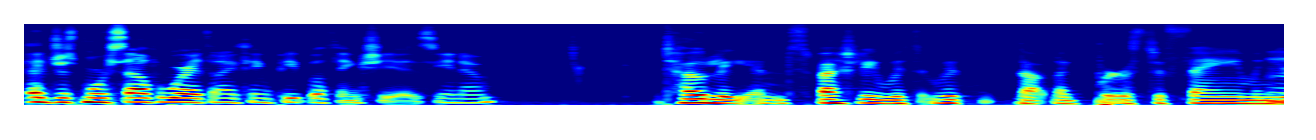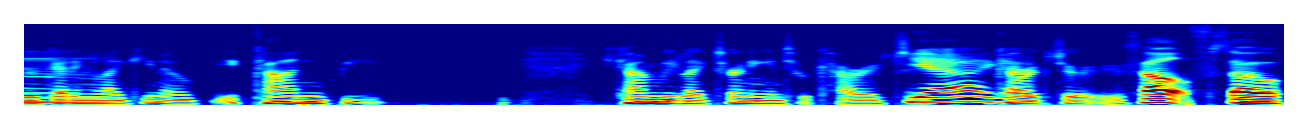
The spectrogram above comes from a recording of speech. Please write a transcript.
uh, just more self aware than I think people think she is. You know. Totally, and especially with with that like burst of fame, and you're Mm. getting like you know it can be, you can be like turning into a character, Yeah, yeah. character yourself. So.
